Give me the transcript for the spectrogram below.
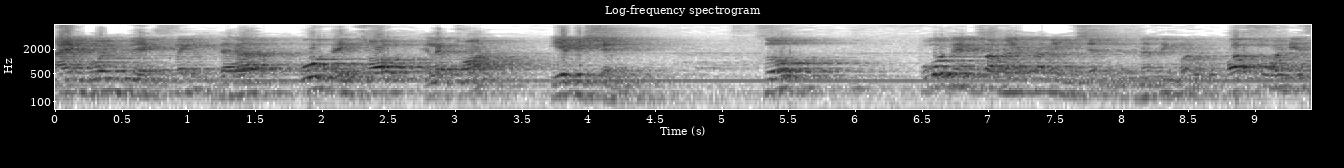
I am going to explain there are four types of electron emission. So, four types of electron emission is nothing but first one is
